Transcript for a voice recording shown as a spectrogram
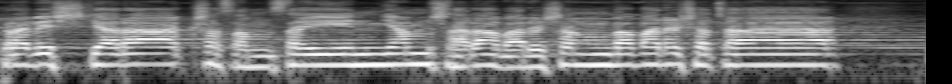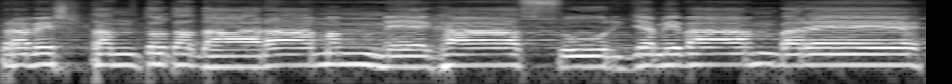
प्रविश्य राक्षसम् सैन्यम् शरवर्षम् ववर्ष च। प्रविष्टम् तु तदा रामम् मेघाः सूर्यमिवाम्बरे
